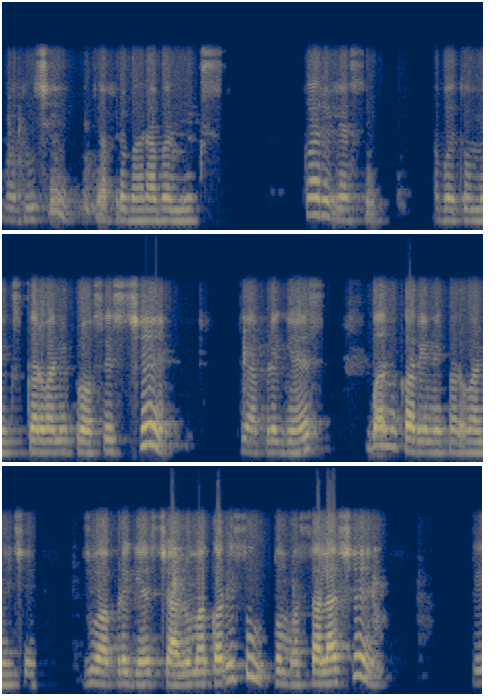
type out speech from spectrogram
બધું છે તે આપણે બરાબર મિક્સ કરી લેશું. આ બધું મિક્સ કરવાની પ્રોસેસ છે તે આપણે ગેસ બંધ કરીને કરવાની છે. જો આપણે ગેસ ચાલુમાં કરીશું તો મસાલા છે તે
